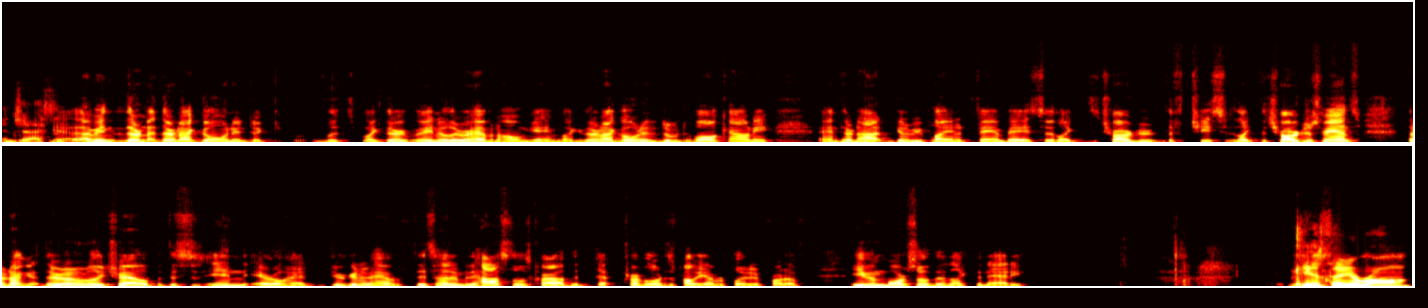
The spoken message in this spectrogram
in Jacksonville. Yeah, I mean they're not they're not going into like they're I know they were having a home game. Like they're not going into Duval County, and they're not to be playing a fan base that like the Charger the Chiefs like the Chargers fans. They're not they don't really travel, but this is in Arrowhead. You're to have this is to be the hostilest crowd that Trevor Lawrence has probably ever played in front of, even more so than like the Natty. Can't say you're wrong.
